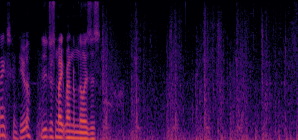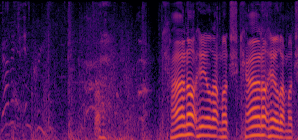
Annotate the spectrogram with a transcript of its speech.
Thanks, computer. You just make random noises. Damage. Cannot heal that much. Cannot heal that much.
